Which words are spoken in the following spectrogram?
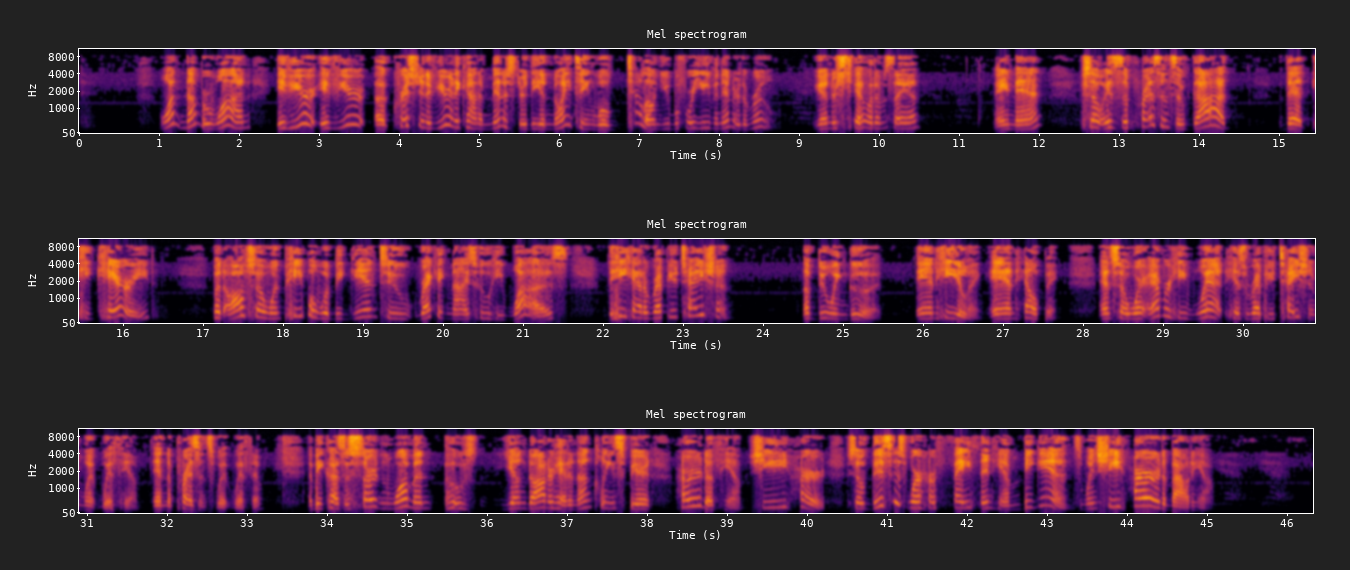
One, number one, if you're, if you're a Christian, if you're any kind of minister, the anointing will tell on you before you even enter the room. You understand what I'm saying? Amen. So it's the presence of God that he carried, but also when people would begin to recognize who he was, he had a reputation of doing good and healing and helping. And so wherever he went, his reputation went with him and the presence went with him. Because a certain woman whose young daughter had an unclean spirit heard of him. She heard. So this is where her faith in him begins. When she heard about him.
